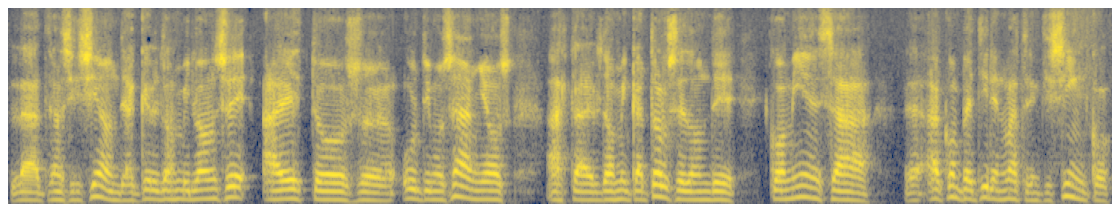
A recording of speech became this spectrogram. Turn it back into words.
la transición de aquel 2011 a estos eh, últimos años, hasta el 2014, donde comienza a competir en más 35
